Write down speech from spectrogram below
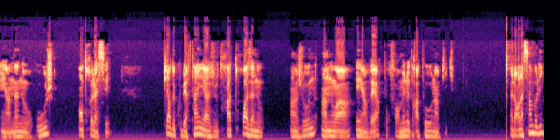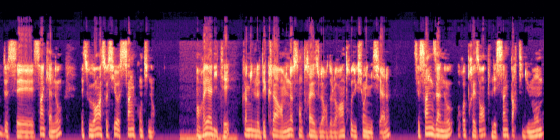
et un anneau rouge entrelacés. Pierre de Coubertin y ajoutera trois anneaux, un jaune, un noir et un vert pour former le drapeau olympique. Alors la symbolique de ces cinq anneaux est souvent associée aux cinq continents. En réalité, comme il le déclare en 1913 lors de leur introduction initiale, ces cinq anneaux représentent les cinq parties du monde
